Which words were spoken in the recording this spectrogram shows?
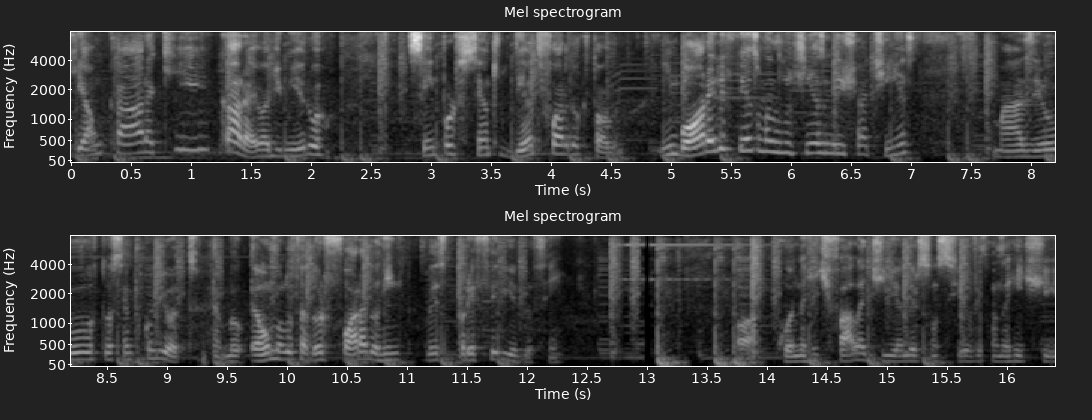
que é um cara que, cara, eu admiro 100% dentro e fora do octógono. Embora ele fez umas lutinhas meio chatinhas, mas eu tô sempre com o Lyoto. É o meu, é lutador fora do ringue preferido, assim. Ó, quando a gente fala de Anderson Silva e quando a gente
